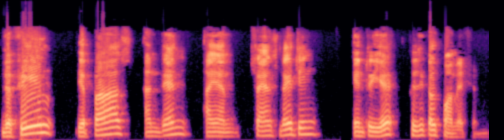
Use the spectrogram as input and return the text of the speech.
The feel, a past, and then I am translating into a physical formation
